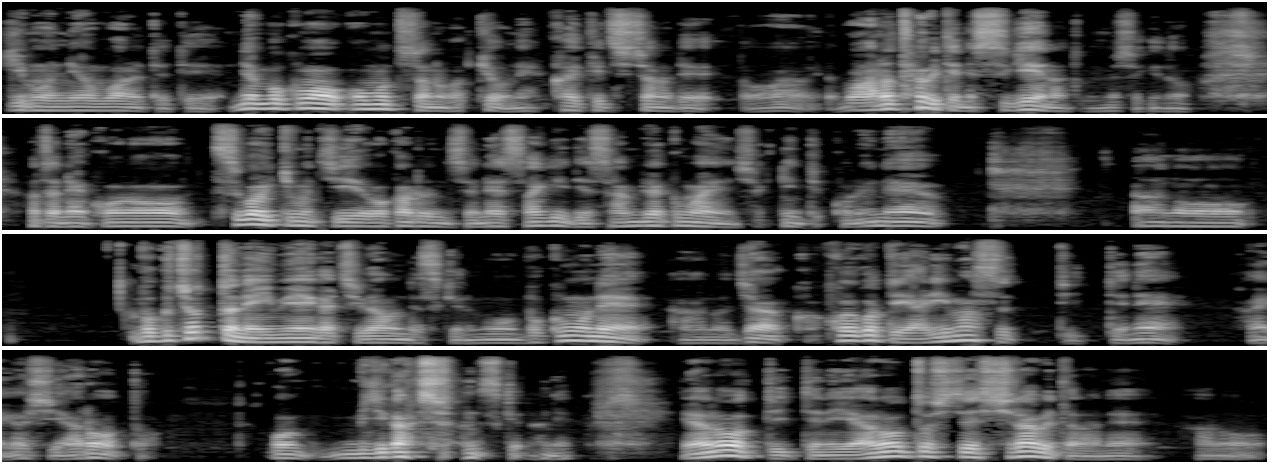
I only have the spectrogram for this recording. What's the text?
疑問に思われてて、で、僕も思ってたのが今日ね、解決したので、わ改めてね、すげえなと思いましたけど、あとね、この、すごい気持ちわかるんですよね。詐欺で300万円借金って、これね、あの、僕ちょっとね、意味合いが違うんですけども、僕もね、あの、じゃあ、こういうことやりますって言ってね、はい、よし、やろうと。こう短い人なんですけどね、やろうって言ってね、やろうとして調べたらね、あの、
